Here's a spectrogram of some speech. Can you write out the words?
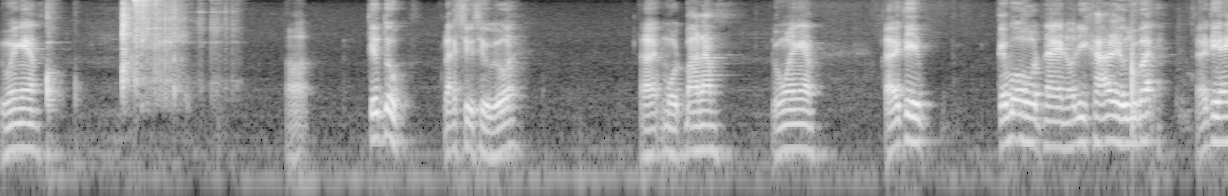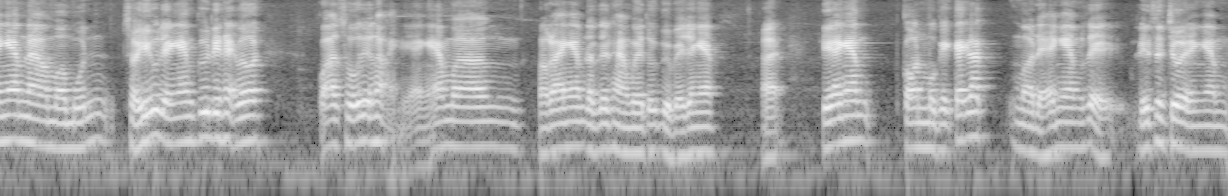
đúng anh em? Đó. tiếp tục, lại xỉu xỉu thôi. Đấy, một, ba, năm, đúng không anh em? Đấy thì cái bộ hột này nó đi khá đều như vậy. Đấy thì anh em nào mà muốn sở hữu thì anh em cứ liên hệ với tôi qua số điện thoại thì anh em uh, hoặc là anh em đặt đơn hàng về tôi gửi về cho anh em. Đấy. Thì anh em còn một cái cách lắc mà để anh em có thể đến sân chơi anh em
